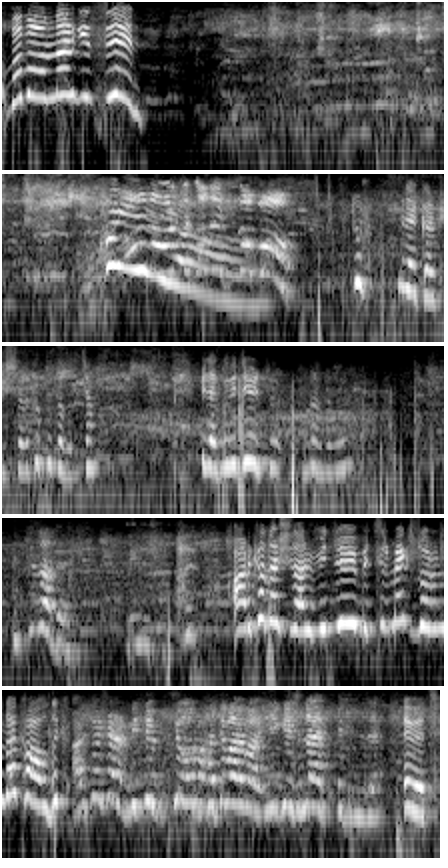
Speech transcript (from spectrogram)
Baba onlar gitsin. Hayır ya. Dur bir dakika arkadaşlar kapıyı kapatacağım. Bir dakika videoyu dur- durdurayım. Bitti zaten. Benim. Hayır. Arkadaşlar videoyu bitirmek zorunda kaldık. Arkadaşlar video bitiyor. Hadi bay bay. İyi geceler hepinize. Evet.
